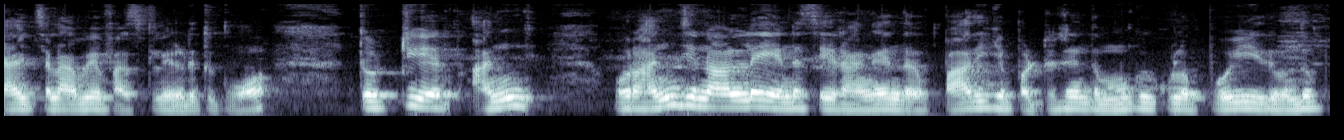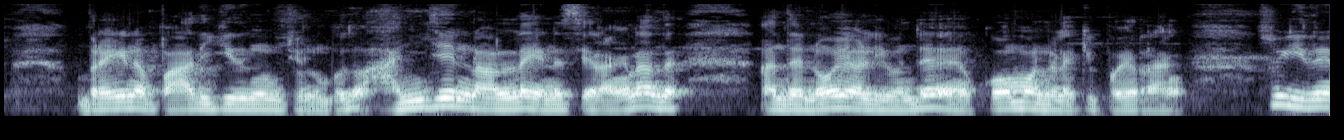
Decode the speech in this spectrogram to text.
காய்ச்சலாகவே ஃபஸ்ட்டில் எடுத்துக்குவோம். தொற்று ஏற் அஞ்சு ஒரு அஞ்சு நாள்லேயே என்ன செய்கிறாங்க இந்த பாதிக்கப்பட்டுட்டு இந்த மூக்குக்குள்ளே போய் இது வந்து பிரெயினை பாதிக்குதுன்னு சொல்லும்போது அஞ்சே நாளில் என்ன செய்கிறாங்கன்னா அந்த அந்த நோயாளி வந்து கோமா நிலைக்கு போயிடுறாங்க ஸோ இது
